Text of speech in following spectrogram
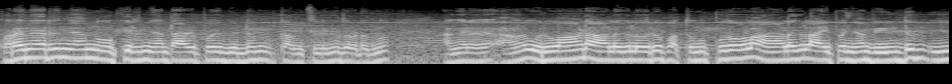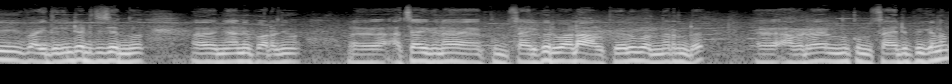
കുറേ നേരം ഞാൻ നോക്കിയിരുന്നു ഞാൻ താഴെ പോയി വീണ്ടും കൗൺസിലിംഗ് തുടർന്നു. അങ്ങനെ അങ്ങനെ ഒരുപാട് ആളുകൾ ഒരു പത്ത് മുപ്പതോളം ആളുകളായപ്പോൾ ഞാൻ വീണ്ടും ഈ വൈദികന്റെ അടുത്ത് ചെന്ന്. ഞാൻ പറഞ്ഞു അച്ഛാ ഇങ്ങനെ കുംസാരിക്ക് ഒരുപാട് ആൾക്കാർ വന്നിട്ടുണ്ട്. അവരെ ഒന്ന് കുംസാരിപ്പിക്കണം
